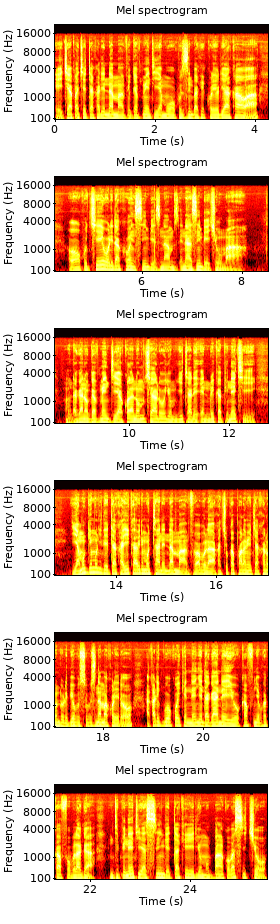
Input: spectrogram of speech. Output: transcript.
Ekyapa ky'ettaka ly'enammanve gavumenti yamuwa okuzimbako ekkolero lya kaawa okukyewolirako ensimbi enaazimba ekyuma. Mu ndagaano gavumenti gye yakola n'omukyalo oyo omuyitale enrica pineti yamugemulira ettaka yiika 25 enammanfe wabula akakiiko ka paalamenti akalondoola ebyobusuubuzi n'amakolero akaligwa okwekenneenya endagaano eyo kafunye obukakafu obulaga nti pineeti yasinga ettaka eryo mu bbanka oba si kyo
